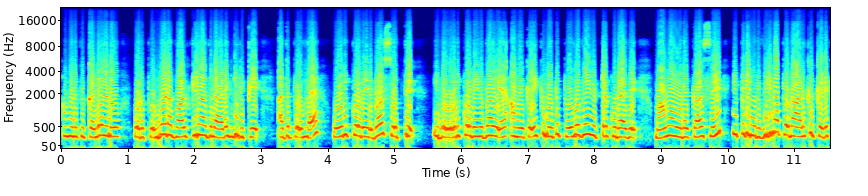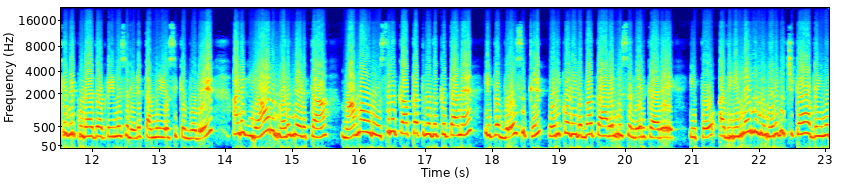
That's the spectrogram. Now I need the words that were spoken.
அவனுக்கு கல்யாணம். ஒரு பொண்ணோட வாழ்க்கையும் அதுல அடங்கி இருக்கு அது போக ஒரு கோடி ரூபாய் சொத்து. இந்த ஒரு கோடி ரூபாய அவன் கைக்கு மட்டும் போகவே விட்டுறக்கூடாது. மாமாவோட காசு இப்படி ஒரு வீணா போன ஆளுக்கு கிடைக்கவே கூடாது அப்படின்னு சொல்லிட்டு தமிழ் யோசிக்கும் போது அன்னைக்கு யாரு மருந்து எடுத்தா? மாமாவோட உசுரை காப்பாத்துறதுக்கு தானே இப்ப போஸுக்கு ஒரு கோடி ரூபாய் தாரேன்னு சொல்லியிருக்காரு. இப்போ அது இல்லைன்னு நம்ம நிரூபிச்சுட்டா அப்படின்னு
